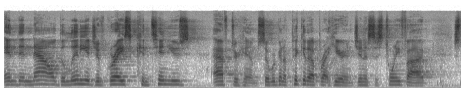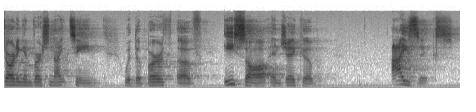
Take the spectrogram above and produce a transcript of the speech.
and then now the lineage of grace continues after him. So we're going to pick it up right here in Genesis 25, starting in verse 19, with the birth of Esau and Jacob, Isaac's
